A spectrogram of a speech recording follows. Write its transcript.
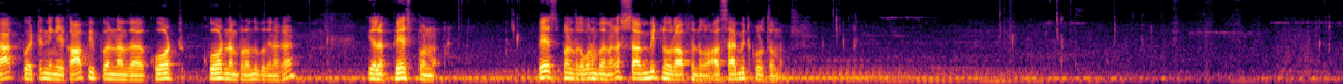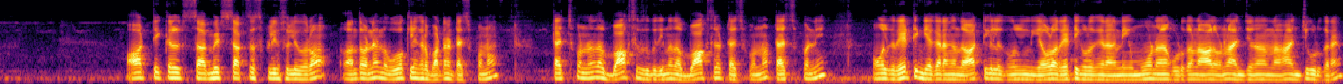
பேக் போய்ட்டு நீங்கள் காப்பி பண்ண அந்த கோட் கோட் நம்பர் வந்து பார்த்தீங்கன்னாக்கா இதில் பேஸ்ட் பண்ணணும். பேஸ்ட் பண்ணதுக்கப்புறம் பார்த்தீங்கன்னா சப்மிட்னு ஒரு ஆப்ஷன் இருக்கும். அதை சப்மிட் கொடுத்துடணும். ஆர்டிக்கல் சப்மிட் சக்ஸஸ்ஃபுல்லின்னு சொல்லி வரும். வந்த உடனே அந்த ஓகேங்கிற பட்டனை டச் பண்ணோம் டச் பண்ண அந்த பாக்ஸ் இருக்குது பார்த்தீங்கன்னா அந்த பாக்ஸில் டச் பண்ணோம் டச் பண்ணி உங்களுக்கு ரேட்டிங் கேட்குறாங்க. அந்த ஆர்டிகளுக்கு உங்களுக்கு நீங்கள் எவ்வளோ ரேட்டிங் கொடுக்குறாங்க? நீங்கள் மூணு நாள் கொடுக்கலாம் நாலு நாள் அஞ்சு நாள் நான் அஞ்சு கொடுக்குறேன்.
